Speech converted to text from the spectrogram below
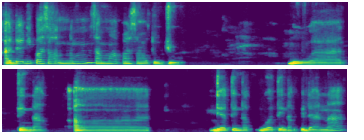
ada di pasal 6 sama pasal 7. Buat tindak uh, dia tindak buat tindak pidana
